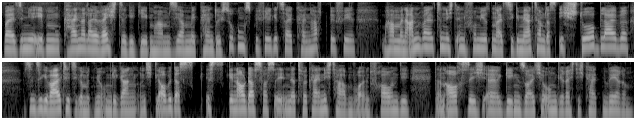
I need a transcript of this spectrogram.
weil sie mir eben keinerlei Rechte gegeben haben. Sie haben mir keinen Durchsuchungsbefehl gezeigt, keinen Haftbefehl haben meine Anwälte nicht informiert und als sie gemerkt haben, dass ich stur bleibe, sind sie gewalttätiger mit mir umgegangen. Und ich glaube, das ist genau das, was sie in der Türkei nicht haben wollen. Frauen, die dann auch sich äh, gegen solche Ungerechtigkeiten wehren.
